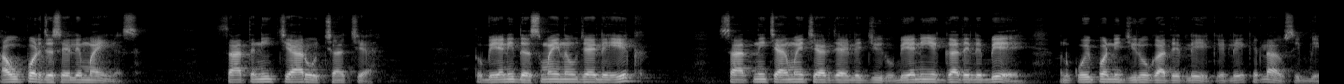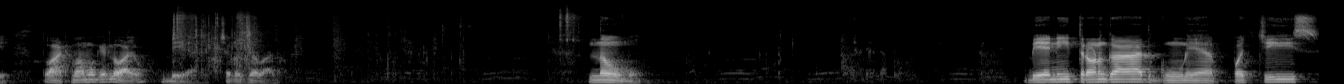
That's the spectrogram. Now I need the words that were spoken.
આ ઉપર જશે એટલે માઇનસ. સાતની ચાર ઓછા ચાર. તો બેની દસમાંય નવ જાય એટલે એક. સાતની ચારમાંય ચાર જાય એટલે જીરો. બેની એક ઘાત એટલે બે. અને કોઈ પણની જીરો ઘાત એટલે એક. એટલે કેટલા આવશે? બે. તો આઠમામાં કેટલો આવ્યો? બે આવ્યો. ચલો જવા દો નવમું. બેની ત્રણ ઘાત ગુણ્યા પચીસ,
